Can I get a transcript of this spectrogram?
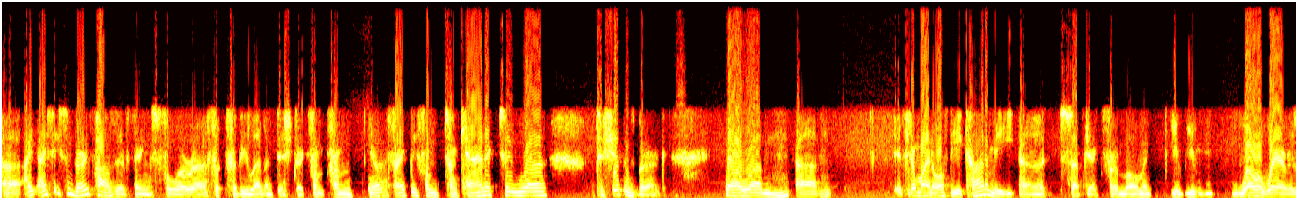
uh, I, I, see some very positive things for, uh, for, for the 11th district, from from you know, frankly, from Tunkhannock to uh, to Shippensburg. Now, um, um, if you don't mind, off the economy subject for a moment, you, are well aware as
